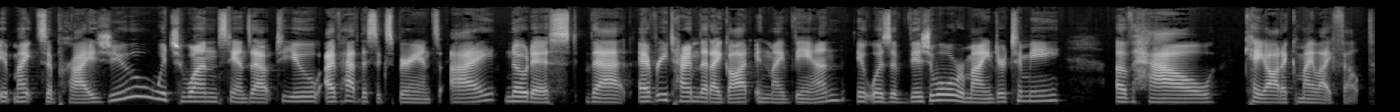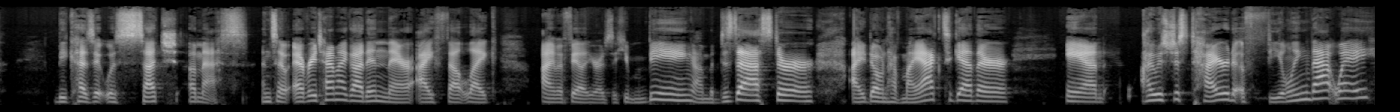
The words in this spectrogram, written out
it might surprise you which one stands out to you. I've had this experience. I noticed that every time that I got in my van, it was a visual reminder to me of how chaotic my life felt because it was such a mess. And so every time I got in there, I felt like I'm a failure as a human being, I'm a disaster, I don't have my act together. And I was just tired of feeling that way.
